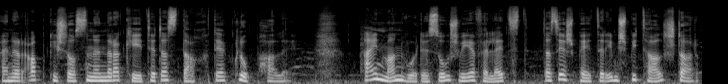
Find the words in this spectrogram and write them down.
einer abgeschossenen Rakete das Dach der Clubhalle. Ein Mann wurde so schwer verletzt, dass er später im Spital starb.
